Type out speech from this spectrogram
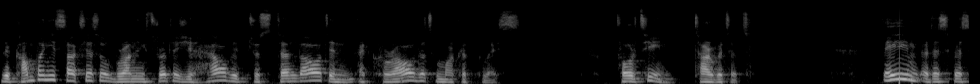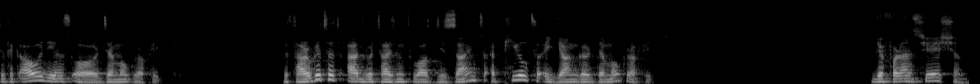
The company's successful branding strategy helped it to stand out in a crowded marketplace. 14. Targeted. Aimed at a specific audience or demographic. The targeted advertisement was designed to appeal to a younger demographic. Differentiation.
